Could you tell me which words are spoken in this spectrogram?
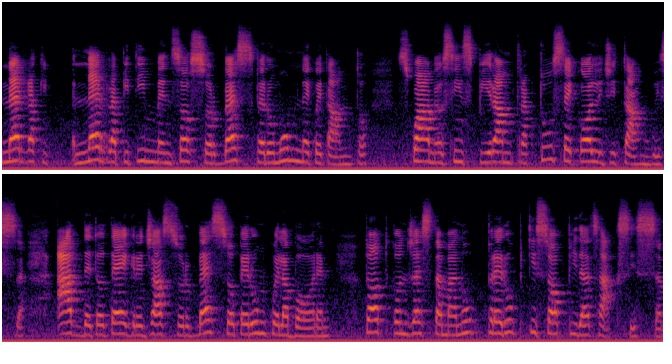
nerra pitim mensos sorbes per umum nequetanto, squameos inspiram tractus e colligi tanguis, adde totegre già sorbesso perunque labore, tot congesta manu prerupti soppida taxis.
